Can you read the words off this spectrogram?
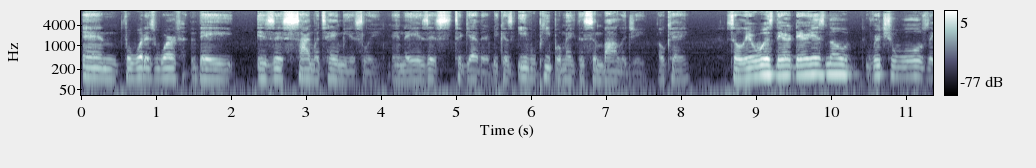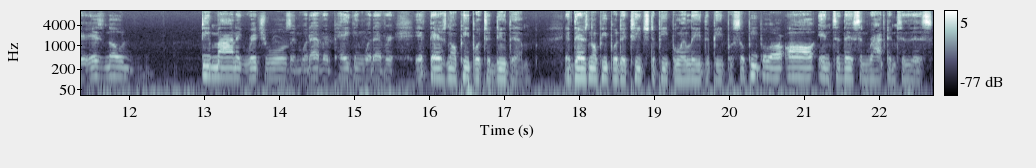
And for what it's worth, they exist simultaneously and they exist together because evil people make the symbology okay? So there was there there is no rituals there is no demonic rituals and whatever pagan whatever if there's no people to do them if there's no people to teach the people and lead the people. So people are all into this and wrapped into this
